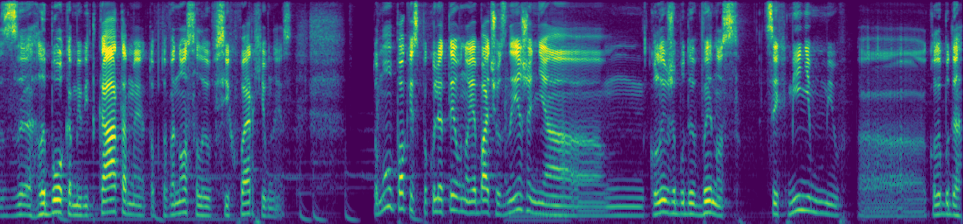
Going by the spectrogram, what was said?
З глибокими відкатами, тобто виносили всіх вверх і вниз. Тому поки спекулятивно я бачу зниження, коли вже буде винос цих мінімумів, е, коли буде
